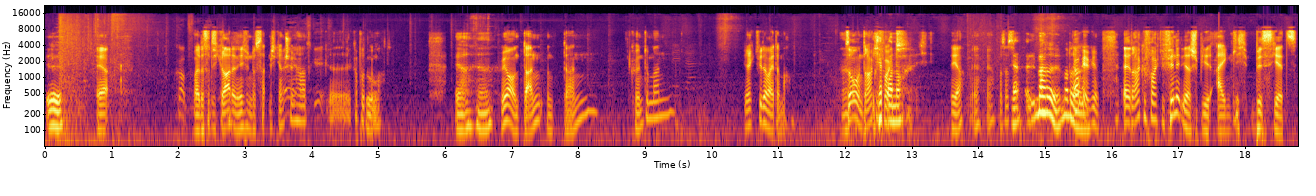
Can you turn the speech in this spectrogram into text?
Öl. Kopf. Weil das hatte ich gerade nicht und das hat mich ganz schön hart äh, kaputt gemacht. Ja, ja. Ja, und dann, und dann könnte man direkt wieder weitermachen. So, und Draco Ich fragt- noch. Ja, ja, ja, was hast du? ja, mach du, mach du. Ja, okay, okay. Äh, Draco fragt, wie findet ihr das Spiel eigentlich bis jetzt?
